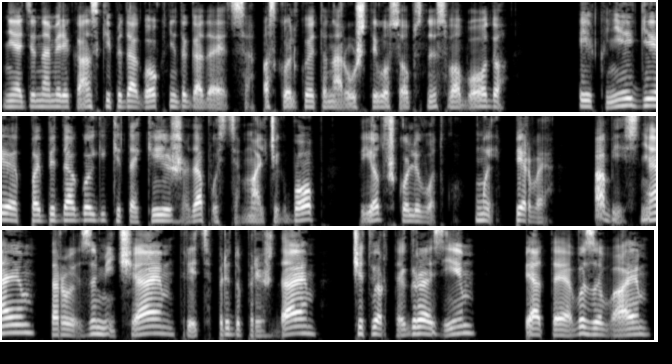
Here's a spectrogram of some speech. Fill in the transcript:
ни один американский педагог не догадается, поскольку это нарушит его собственную свободу. И книги по педагогике такие же. Допустим, мальчик Боб пьет в школе водку. Мы, первое, объясняем, второе, замечаем, третье, предупреждаем, четвертое, грозим, пятое, вызываем.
